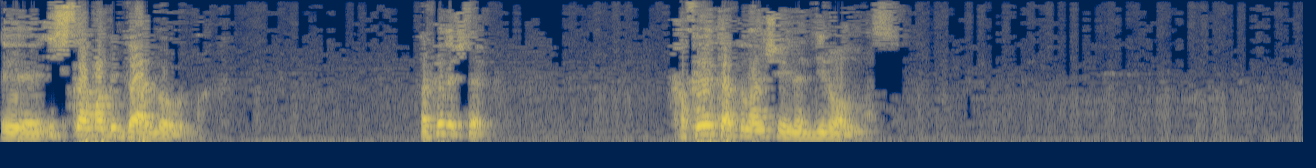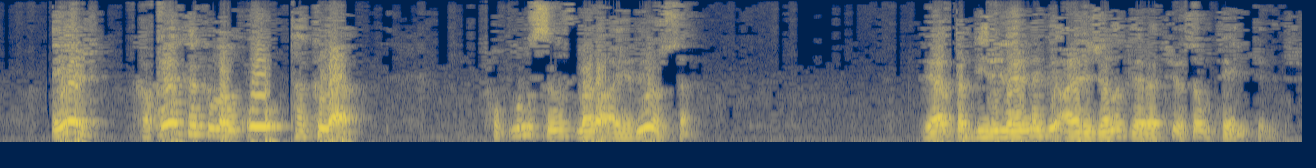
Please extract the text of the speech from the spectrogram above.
e, İslam'a bir darbe vurmak. Arkadaşlar kafaya takılan şeyle din olmaz. Eğer kafaya takılan o takılar toplumu sınıflara ayırıyorsa veyahut da birilerine bir ayrıcalık yaratıyorsa bu tehlikelidir.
